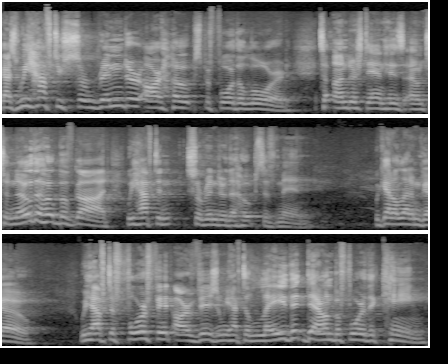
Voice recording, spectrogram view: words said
Guys, we have to surrender our hopes before the Lord to understand His own. To know the hope of God, we have to surrender the hopes of men. We got to let them go. We have to forfeit our vision. We have to lay that down before the King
